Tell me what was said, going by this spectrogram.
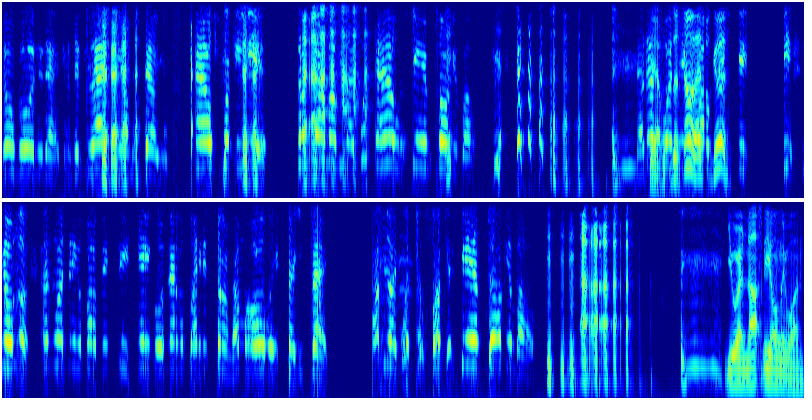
don't go into that. Because if you ask me, I'm gonna tell you. Hell fucking yeah. Sometimes I'll be like, what the hell was Cam talking about? Now, that's Yeah, one well, thing no, that's good. Big C. He, look, that's one thing about Big C. He ain't gonna never bite his tongue. I'm gonna always tell you facts. I'll be like, what the fuck is Cam talking about? you are not the only one.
